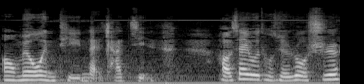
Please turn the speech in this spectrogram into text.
哦，没有问题，奶茶姐。好，下一位同学，若诗。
